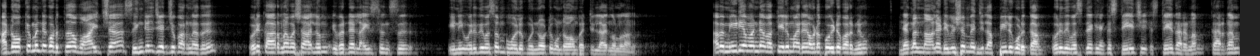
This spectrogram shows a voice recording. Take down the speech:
ആ ഡോക്യുമെന്റ് കൊടുത്ത് വായിച്ച സിംഗിൾ ജഡ്ജ് പറഞ്ഞത് ഒരു കാരണവശാലും ഇവരുടെ ലൈസൻസ് ഇനി ഒരു ദിവസം പോലും മുന്നോട്ട് കൊണ്ടുപോകാൻ പറ്റില്ല എന്നുള്ളതാണ്. അപ്പോൾ മീഡിയ വന്റെ വക്കീലുമാർ അവിടെ പോയിട്ട് പറഞ്ഞു ഞങ്ങൾ നാളെ ഡിവിഷൻ ബെഞ്ചിൽ അപ്പീൽ കൊടുക്കാം. ഒരു ദിവസത്തേക്ക് ഞങ്ങൾക്ക് സ്റ്റേ സ്റ്റേ തരണം. കാരണം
